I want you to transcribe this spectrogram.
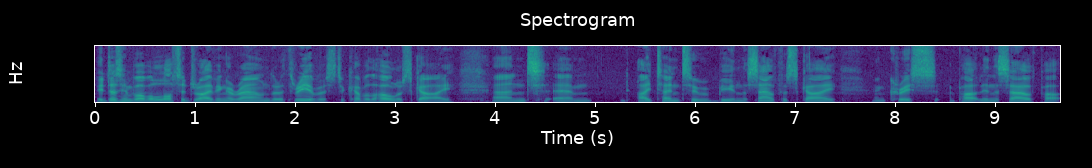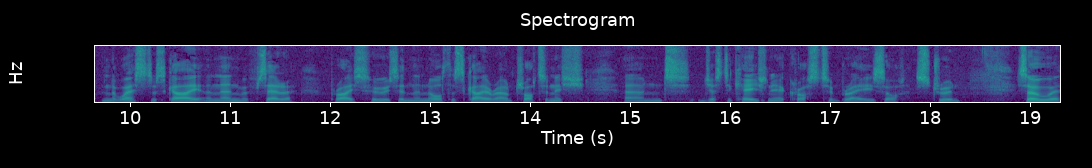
It does involve a lot of driving around. There are three of us to cover the whole of Skye, and um, I tend to be in the south of Skye, and Chris partly in the south, part in the west of Skye, and then with Sarah Price, who is in the north of Skye around Trotternish, and just occasionally across to Braes or Struan. So uh,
